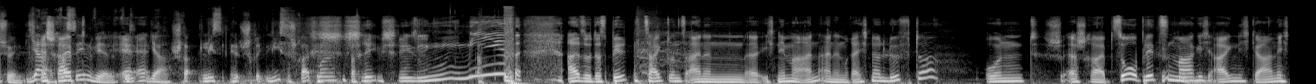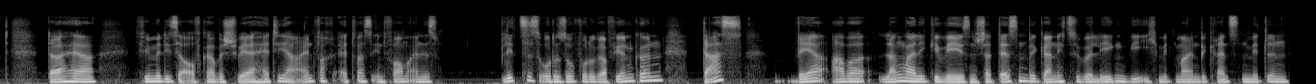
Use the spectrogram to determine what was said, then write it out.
Sehr schön. Ja, er schreibt, was sehen wir? Er, er, ja, schreib, lies, lies, schreib mal. Schrie, schrie, also das Bild zeigt uns einen, äh, ich nehme an, einen Rechnerlüfter und er schreibt, so, Blitzen mag ich eigentlich gar nicht, daher fiel mir diese Aufgabe schwer, hätte ja einfach etwas in Form eines Blitzes oder so fotografieren können. Das wäre aber langweilig gewesen. Stattdessen begann ich zu überlegen, wie ich mit meinen begrenzten Mitteln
